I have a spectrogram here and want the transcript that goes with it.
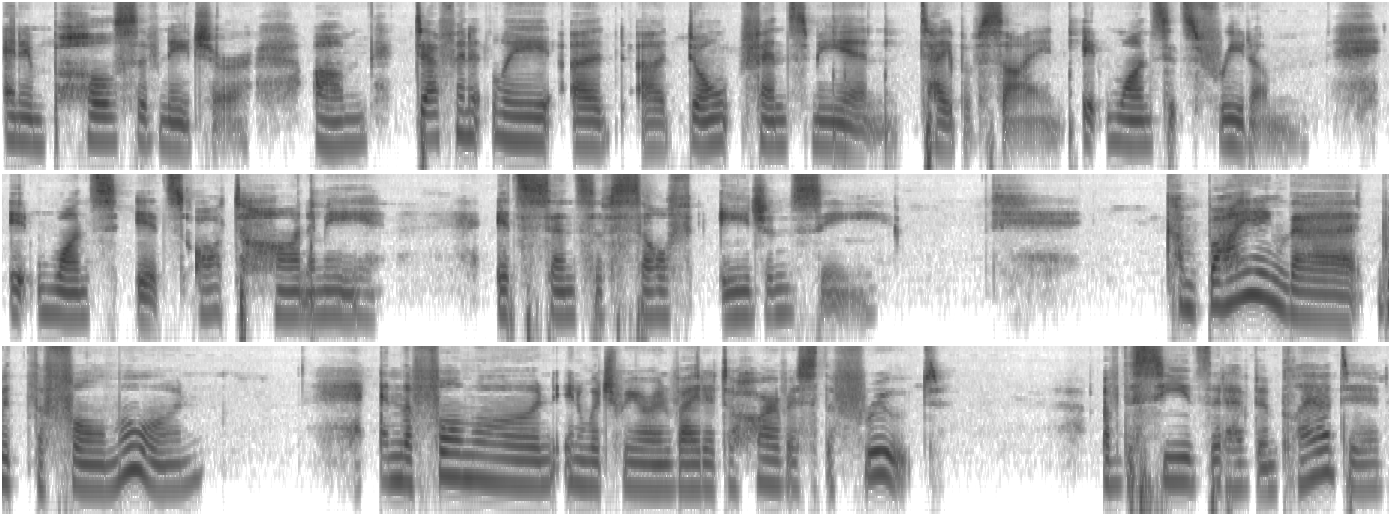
an impulsive nature. Um, definitely a, a don't fence me in type of sign. It wants its freedom, it wants its autonomy, its sense of self agency. Combining that with the full moon, and the full moon in which we are invited to harvest the fruit of the seeds that have been planted,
